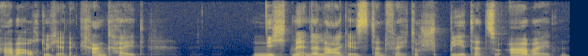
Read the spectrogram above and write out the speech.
aber auch durch eine Krankheit nicht mehr in der Lage ist, dann vielleicht auch später zu arbeiten,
